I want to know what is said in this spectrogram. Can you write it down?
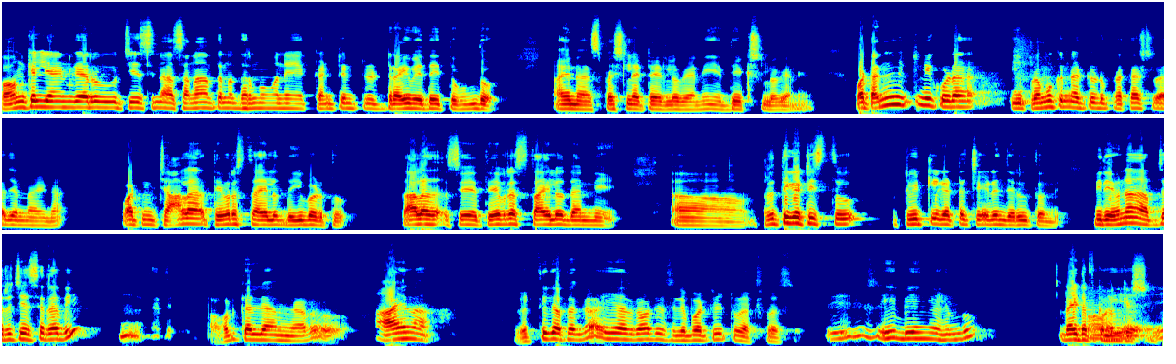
పవన్ కళ్యాణ్ గారు చేసిన సనాతన ధర్మం అనే కంటెంట్ డ్రైవ్ ఏదైతే ఉందో ఆయన స్పెషల్ అటైర్లో కానీ దీక్షలో కానీ వాటన్నిటినీ కూడా ఈ ప్రముఖ నటుడు ప్రకాష్ రాజ్ అన్న ఆయన వాటిని చాలా తీవ్ర స్థాయిలో దుయ్యబడుతూ చాలా తీవ్ర స్థాయిలో దాన్ని ప్రతిఘటిస్తూ ట్వీట్లు గట్ట చేయడం జరుగుతుంది. మీరు ఏమైనా అబ్జర్వ్ చేశారా అవి పవన్ కళ్యాణ్ గారు ఆయన వ్యక్తిగతంగా he has got his liberty to express ఈ being a Hindu right of communication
